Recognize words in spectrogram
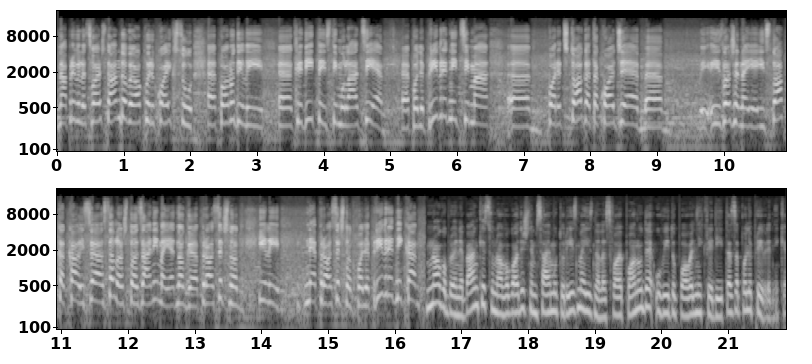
napravile svoje štandove u okviru kojih su e, ponudili e, kredite i stimulacije e, poljoprivrednicima. Pored toga takođe izložena je i stoka kao i sve ostalo što zanima jednog prosečnog ili neprosečnog poljoprivrednika. Mnogobrojne banke su na ovogodišnjem sajmu turizma iznale svoje ponude u vidu povoljnih kredita za poljoprivrednike.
